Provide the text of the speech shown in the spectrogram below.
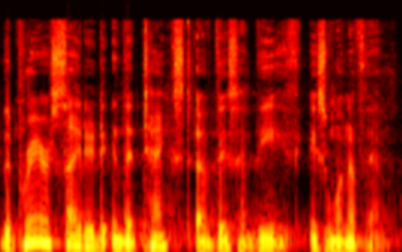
The prayer cited in the text of this hadith is one of them.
